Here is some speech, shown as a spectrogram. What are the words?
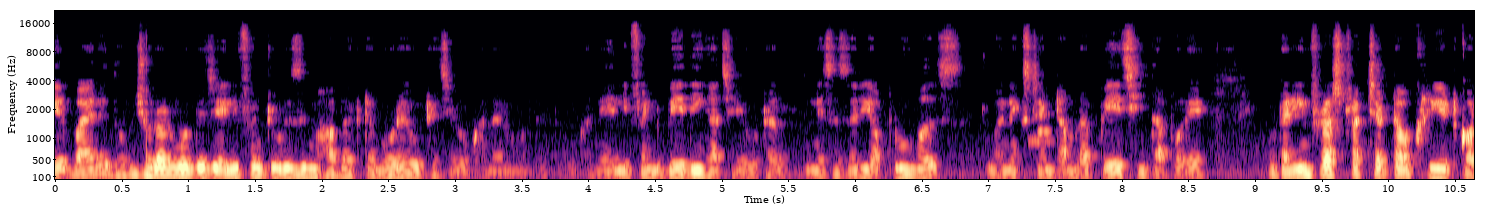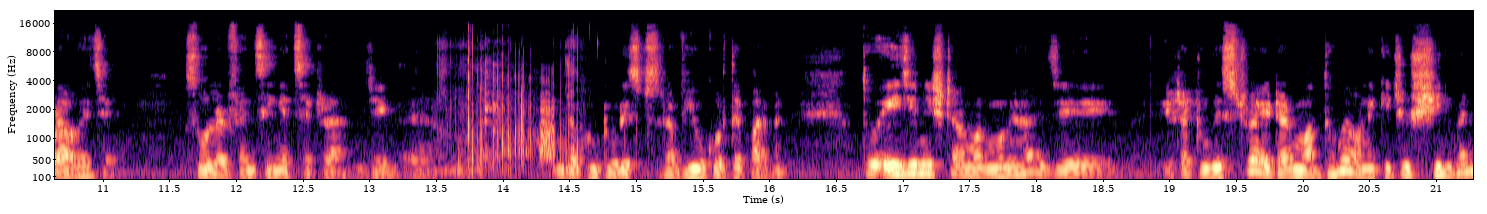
এর বাইরে ধূপঝোড়ার মধ্যে যে এলিফ্যান্ট ট্যুরিজম হাব একটা গড়ে উঠেছে ওখানের মধ্যে, তো ওখানে এলিফ্যান্ট বেদিং আছে, ওটার necessary approvals to an extent আমরা পেয়েছি, তারপরে ওটার ইনফ্রাস্ট্রাকচারটাও ক্রিয়েট করা হয়েছে সোলার ফেন্সিং এটসেট্রা যে যখন ট্যুরিস্টরা ভিউ করতে পারবেন। তো এই জিনিসটা আমার মনে হয় যে, এটা ট্যুরিস্টরা এটার মাধ্যমে অনেক কিছু শিখবেন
